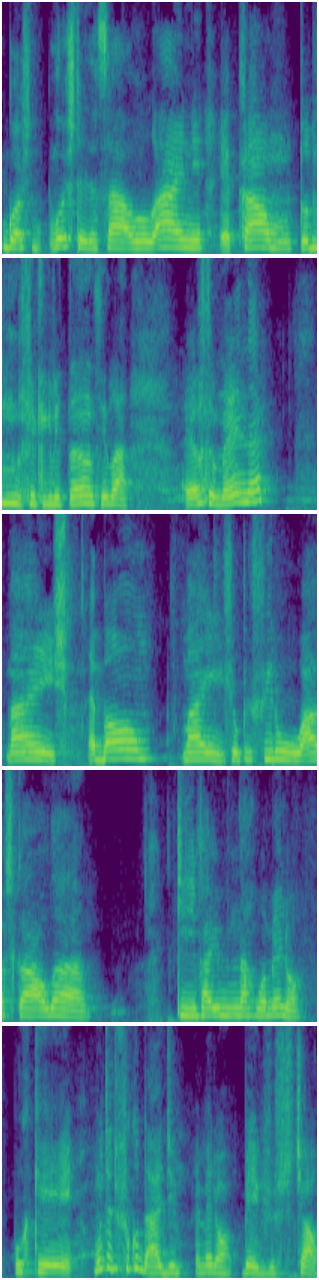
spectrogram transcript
gosto, gostei dessa aula online, é calmo, todo mundo fica gritando, sei lá. Eu também, né? Mas é bom, mas eu prefiro acho que a aula que vai na rua melhor. Porque muita dificuldade é melhor. Beijos, tchau.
